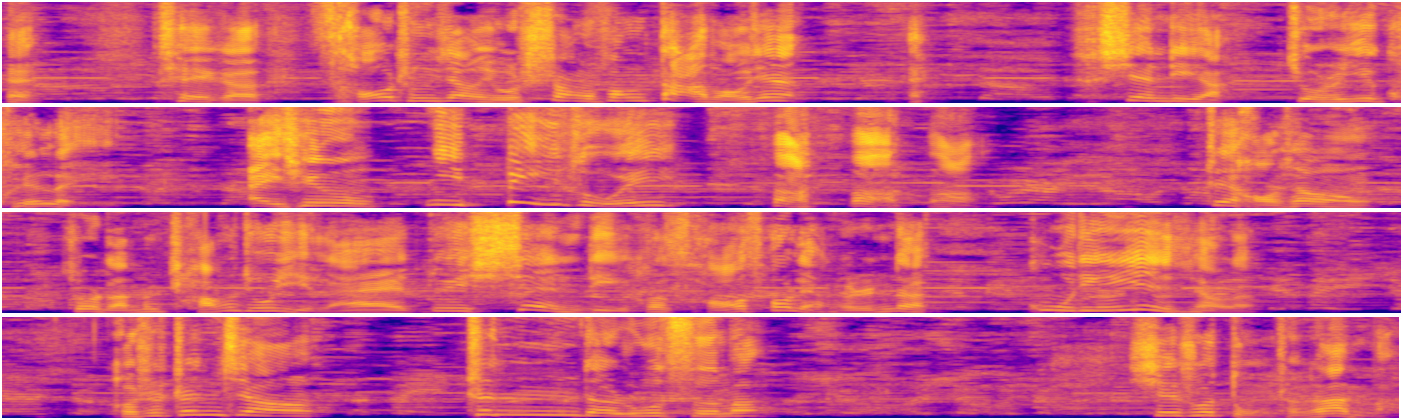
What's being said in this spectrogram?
嘿，这个曹丞相有尚方大宝剑，哎，献帝啊就是一傀儡。爱卿，你闭嘴！哈哈哈，这好像。就是咱们长久以来对献帝和曹操两个人的固定印象了。可是真相真的如此吗？先说董承案吧。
